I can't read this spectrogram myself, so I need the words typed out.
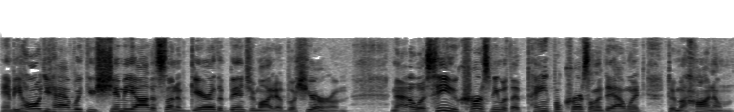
And behold, you have with you Shimei, the son of Gera the Benjamite of Bahurim. Now it was he who cursed me with a painful curse on the day I went to Mahanaim.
